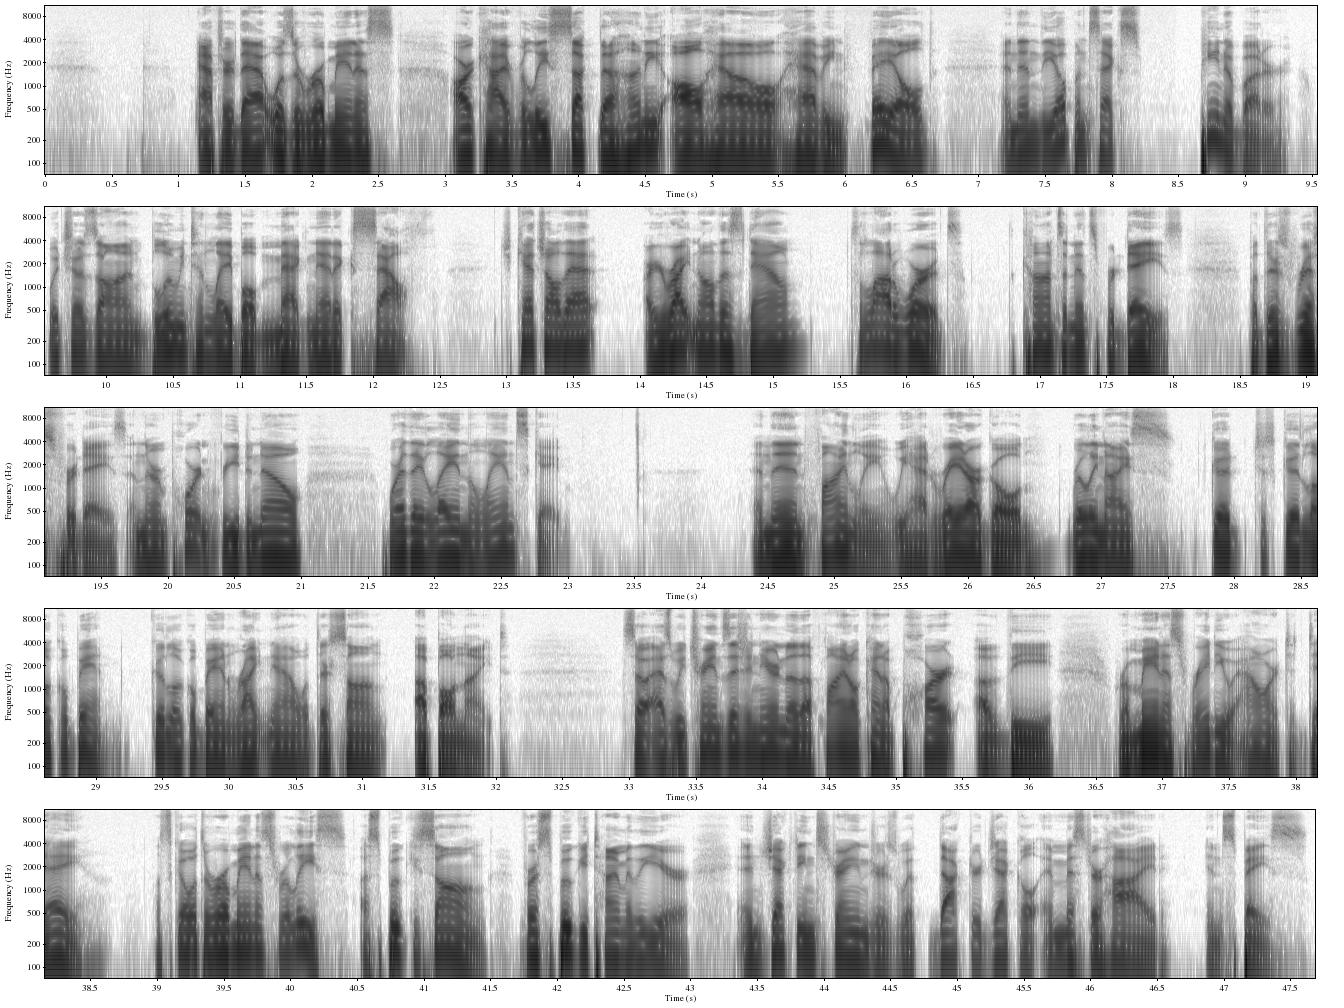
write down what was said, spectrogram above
After that was a Romanus archive release, Suck the Honey, All Hell Having Failed. And then the Open Sex Peanut Butter, which was on Bloomington label Magnetic South. Did you catch all that? Are you writing all this down? It's a lot of words, consonants for days, but there's riffs for days, and they're important for you to know where they lay in the landscape. And then finally, we had Radar Gold, really nice, good, just good local band, good local band right now with their song Up All Night. So as we transition here into the final kind of part of the Romanus Radio Hour today, let's go with the Romanus release, a spooky song for a spooky time of the year, injecting strangers with Dr. Jekyll and Mr. Hyde in space.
